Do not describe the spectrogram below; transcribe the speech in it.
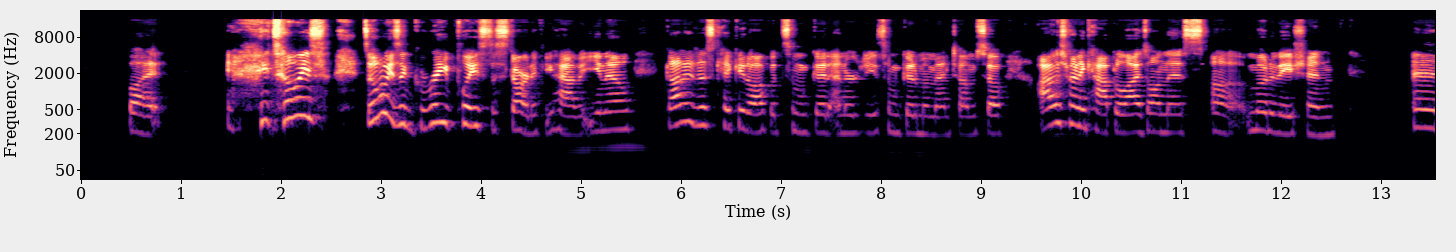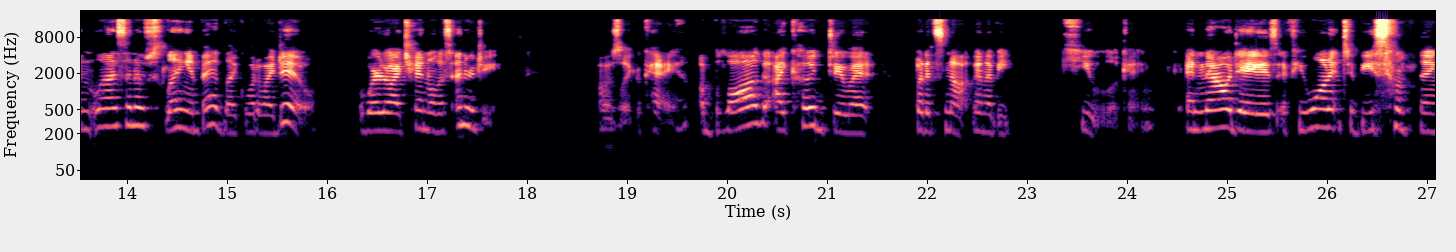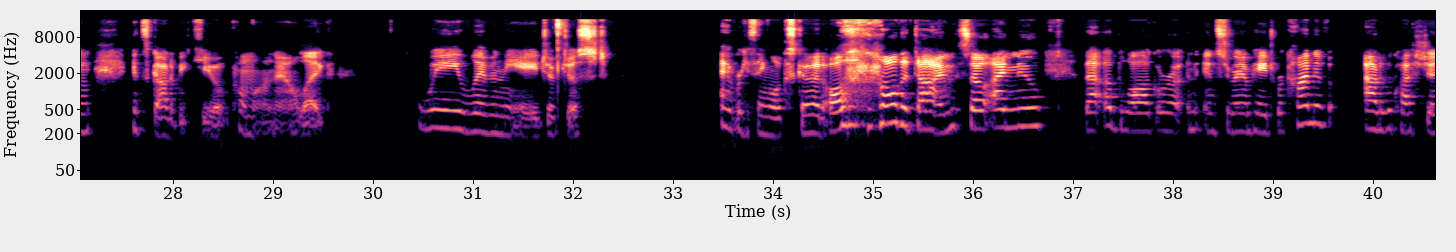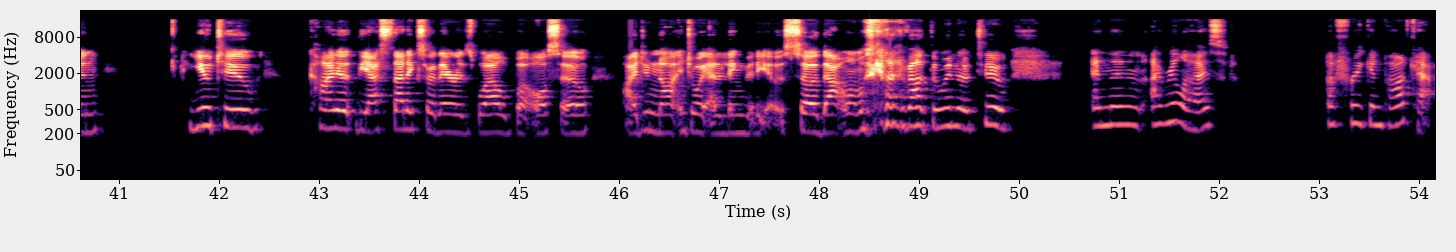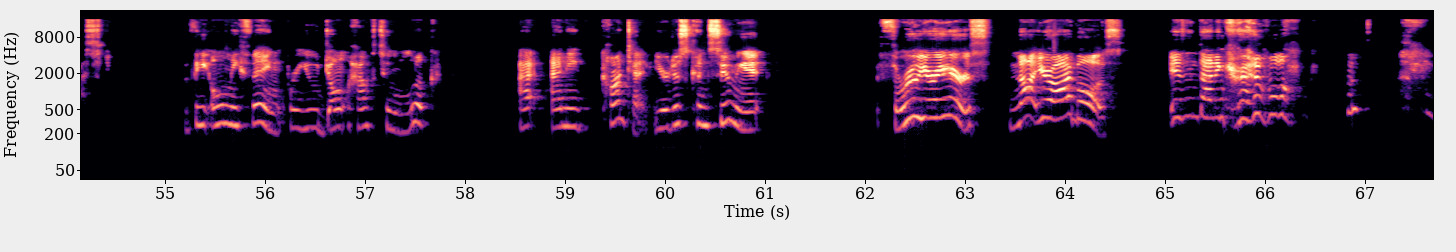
but it's always it's always a great place to start if you have it, you know? Got to just kick it off with some good energy, some good momentum. So, I was trying to capitalize on this uh, motivation and last night I was just laying in bed like what do I do? where do I channel this energy? I was like, okay, a blog, I could do it, but it's not going to be cute looking. And nowadays, if you want it to be something, it's got to be cute. Come on now. Like, we live in the age of just everything looks good all, all the time. So I knew that a blog or an Instagram page were kind of out of the question. YouTube, kind of the aesthetics are there as well, but also I do not enjoy editing videos, so that one was kind of out the window too. And then I realized a freaking podcast. The only thing where you don't have to look at any content, you're just consuming it through your ears, not your eyeballs. Isn't that incredible?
